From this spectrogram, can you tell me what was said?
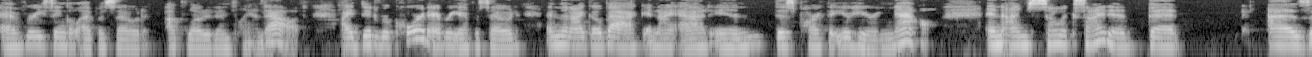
every single episode uploaded and planned out. I did record every episode and then I go back and I add in this part that you're hearing now. And I'm so excited that as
